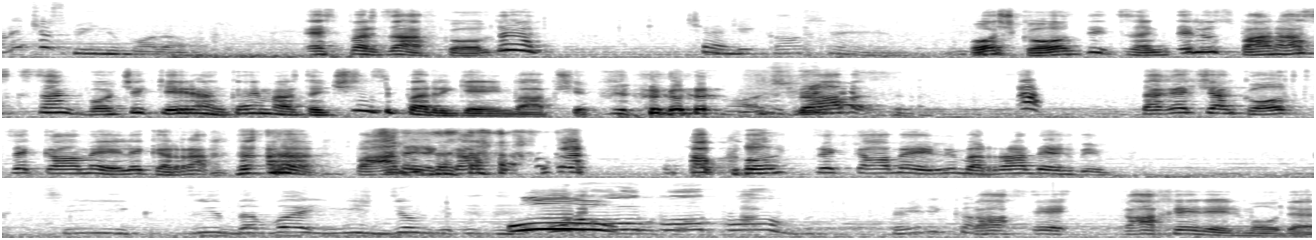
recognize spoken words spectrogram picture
Անե չես մինում արա։ Էս բրձավ գոլ դա։ Չէ։ Եկի կասեմ։ Ոչ գոլ դի ցանկելուց բան հասկացանք, ոչ է կերանք այ մարդը չի սիպերի գեյմ вообще։ Բրավ։ Տղեկ գոլ գցե կամ էլե գրա։ Բաները կամ գոլ գցե կամ էլի մռա դեղդիմ։ Кци, кци, давай, не ждем тебя. Ու Оп, оп, оп. Էրիկա։ Կախե կախեր էր մոդը։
